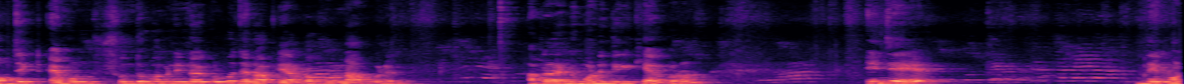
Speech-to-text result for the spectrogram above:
অবজেক্ট এমন সুন্দরভাবে নির্ণয় করব যেন আপনি আর কখনো না বলেন আপনারা একটু বোর্ডের দিকে খেয়াল করুন। এই যে, দেখুন,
